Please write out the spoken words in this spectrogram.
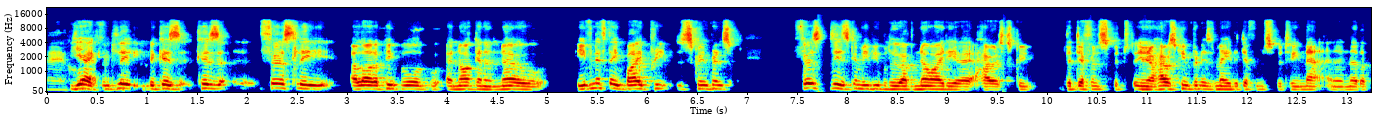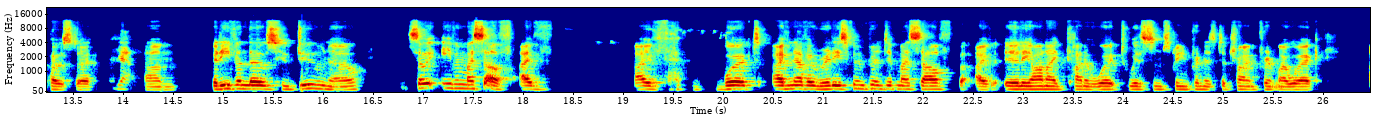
Uh, yeah completely because because firstly a lot of people are not going to know even if they buy pre- screen prints firstly it's going to be people who have no idea how a screen the difference between you know how a screen print is made the difference between that and another poster Yeah. um but even those who do know so even myself i've i've worked i've never really screen printed myself but i've early on i kind of worked with some screen printers to try and print my work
